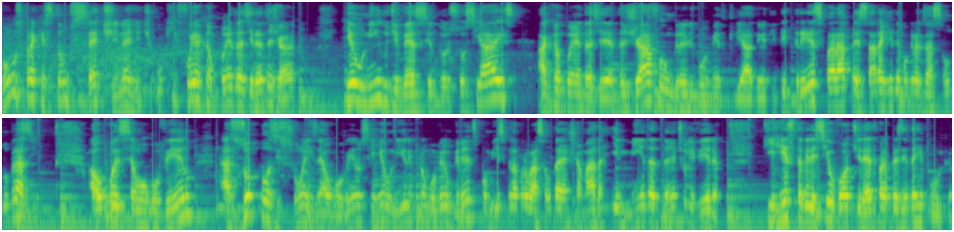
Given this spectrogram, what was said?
Vamos para a questão 7, né, gente? O que foi a campanha das diretas já? Reunindo diversos setores sociais, a campanha das diretas já foi um grande movimento criado em 83 para apressar a redemocratização do Brasil. A oposição ao governo as oposições né, ao governo se reuniram e promoveram grandes comícios pela aprovação da chamada Emenda Dante Oliveira, que restabelecia o voto direto para presidente da República.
